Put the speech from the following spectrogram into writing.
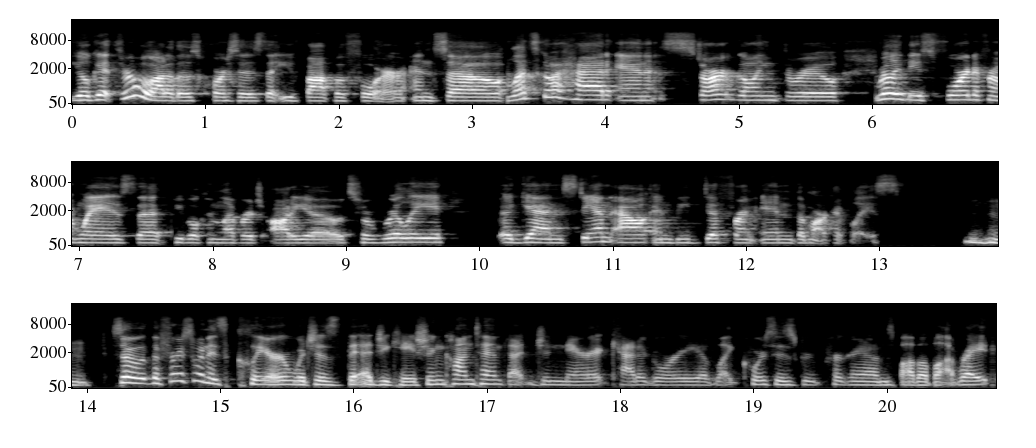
you'll get through a lot of those courses that you've bought before. And so let's go ahead and start going through really these four different ways that people can leverage audio to really, again, stand out and be different in the marketplace. Mm-hmm. So the first one is clear, which is the education content, that generic category of like courses, group programs, blah, blah, blah, right?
